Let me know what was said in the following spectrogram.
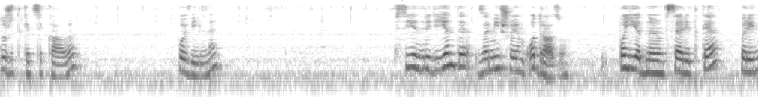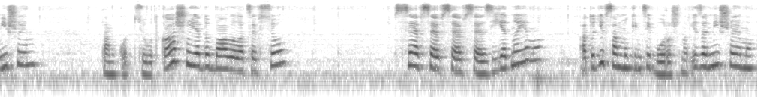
Дуже таке цікаве. Повільне. Всі інгредієнти замішуємо одразу. Поєднуємо все рідке, перемішуємо. Там цю от кашу я додавала, це все. Все-все-все-все з'єднуємо, а тоді в самому кінці борошно. І замішуємо,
